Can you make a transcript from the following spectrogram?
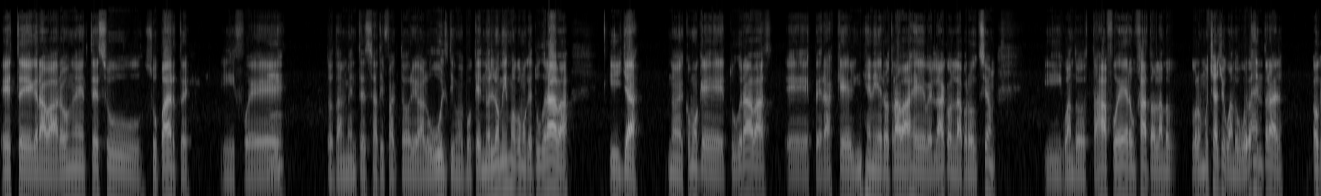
este, grabaron este, su, su parte y fue, totalmente satisfactorio a lo último, porque no es lo mismo como que tú grabas y ya. No es como que tú grabas, eh, esperas que el ingeniero trabaje, ¿verdad? Con la producción. Y cuando estás afuera, un jato hablando con los muchachos, cuando vuelves a entrar, ok,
